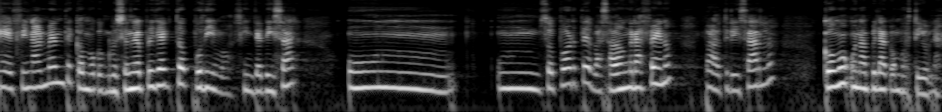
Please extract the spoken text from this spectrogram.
Eh, finalmente, como conclusión del proyecto, pudimos sintetizar un, soporte basado en grafeno para utilizarlo como una pila combustible.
